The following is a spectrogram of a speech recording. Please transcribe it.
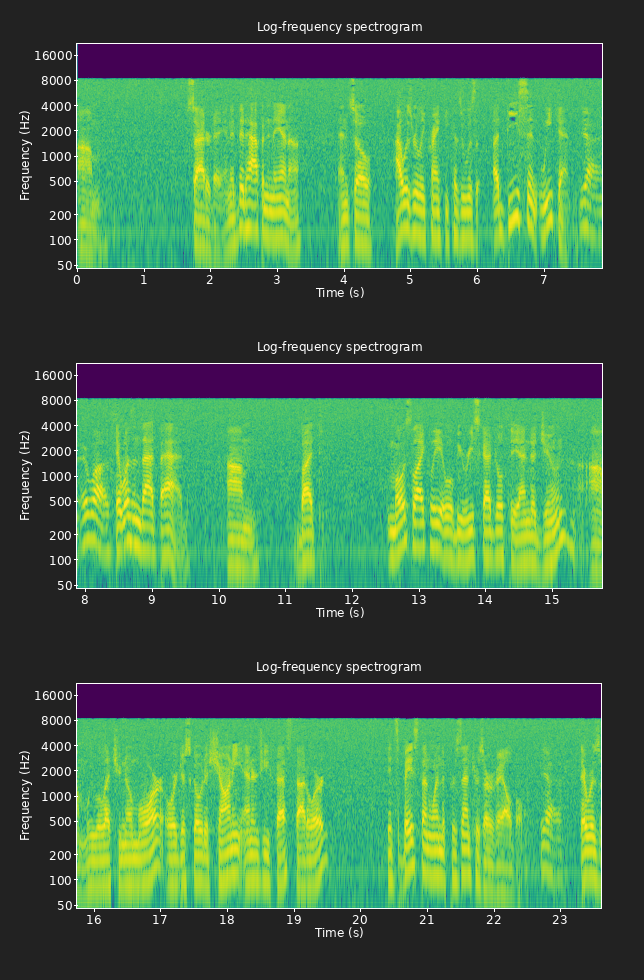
um, Saturday, and it did happen in Anna, and so I was really cranky because it was a decent weekend. yeah, it was. It wasn't that bad, um, but most likely it will be rescheduled to the end of June. Um, we will let you know more, or just go to ShawneeEnergyFest.org. It's based on when the presenters are available. Yeah, There was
